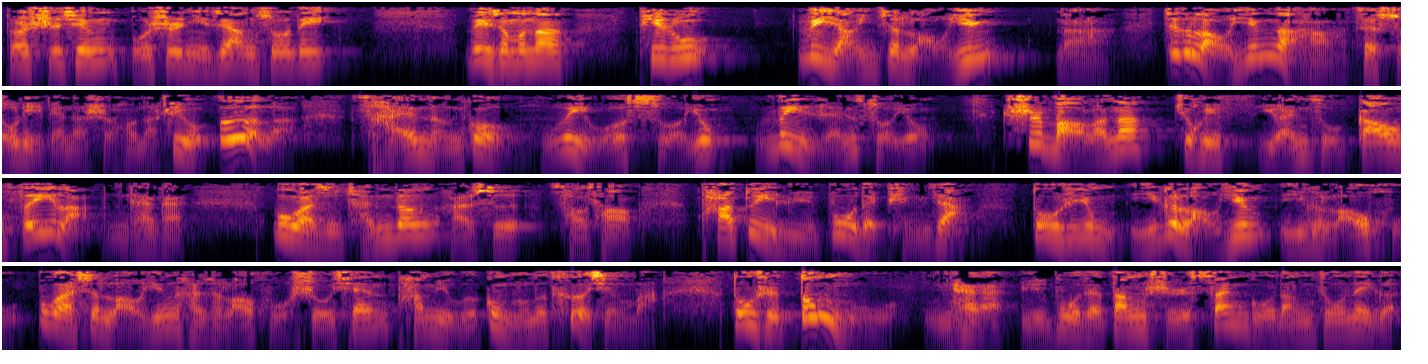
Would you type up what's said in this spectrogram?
他说：“事情不是你这样说的，为什么呢？譬如。”喂养一只老鹰啊，这个老鹰啊哈，在手里边的时候呢，只有饿了才能够为我所用，为人所用。吃饱了呢，就会远走高飞了。你看看，不管是陈登还是曹操，他对吕布的评价都是用一个老鹰，一个老虎。不管是老鹰还是老虎，首先他们有个共同的特性吧，都是动物。你看看吕布在当时三国当中那个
